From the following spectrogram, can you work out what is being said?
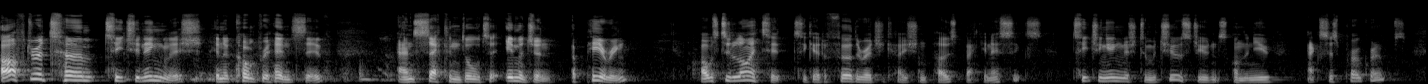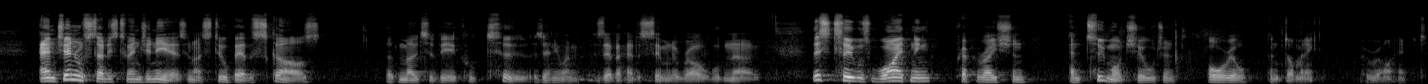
After a term teaching English in a comprehensive and second daughter Imogen appearing, I was delighted to get a further education post back in Essex, teaching English to mature students on the new Access programmes and general studies to engineers, and I still bear the scars of Motor Vehicle 2, as anyone has ever had a similar role will know. This too was widening preparation and two more children, Oriel and Dominic, arrived.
